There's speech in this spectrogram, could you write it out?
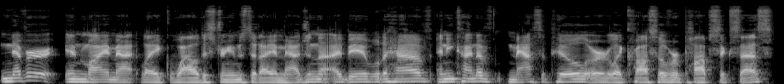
never in my ma- like wildest dreams did I imagine that I'd be able to have any kind of mass appeal or like crossover pop success.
